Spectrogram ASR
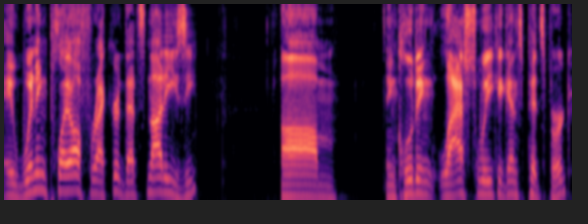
a winning playoff record. That's not easy. Um, including last week against Pittsburgh.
